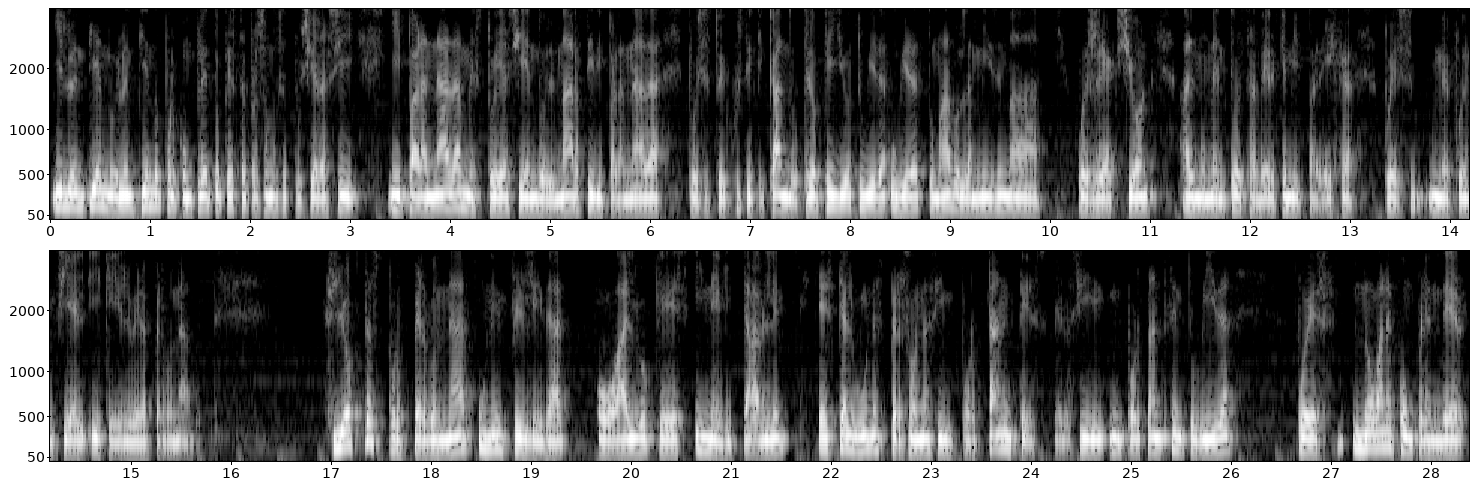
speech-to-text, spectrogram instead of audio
Y lo entiendo, lo entiendo por completo que esta persona se pusiera así. Y para nada me estoy haciendo el mártir y para nada pues estoy justificando. Creo que yo tuviera, hubiera tomado la misma pues reacción al momento de saber que mi pareja pues me fue infiel y que yo le hubiera perdonado. Si optas por perdonar una infidelidad o algo que es inevitable es que algunas personas importantes, pero sí importantes en tu vida, pues no van a comprender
